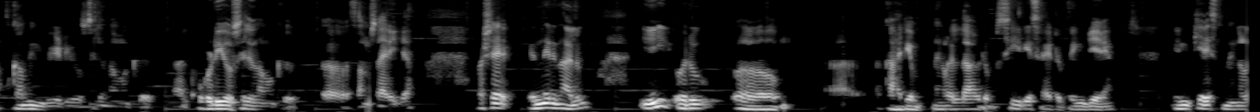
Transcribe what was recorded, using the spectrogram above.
അപ്കമിങ് വീഡിയോസിൽ നമുക്ക് ഓഡിയോസിൽ നമുക്ക് സംസാരിക്കാം. പക്ഷേ എന്നിരുന്നാലും ഈ ഒരു കാര്യം നിങ്ങളെല്ലാവരും സീരിയസ് ആയിട്ട് തിങ്ക് ചെയ്യാം. ഇൻ കേസ് നിങ്ങൾ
